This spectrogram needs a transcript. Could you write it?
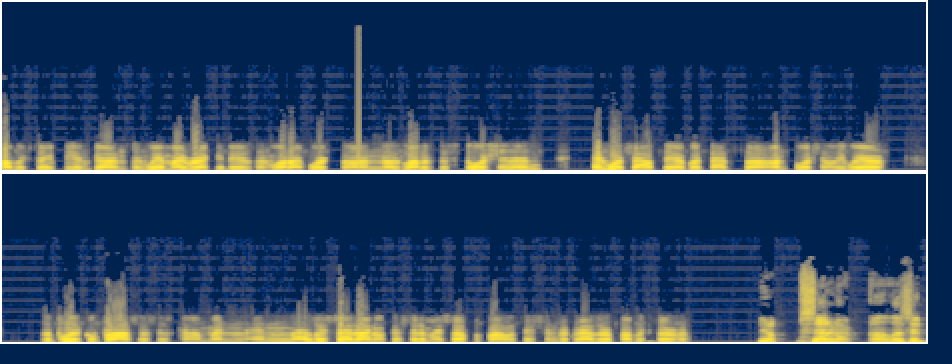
public safety and guns, and where my record is, and what I've worked on. A lot of distortion and and what's out there. But that's uh, unfortunately where the political process has come. And, and as I said, I don't consider myself a politician, but rather a public servant. Yep. Senator, uh, listen,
